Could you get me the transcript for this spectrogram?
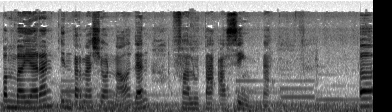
pembayaran internasional dan valuta asing. Nah, uh,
